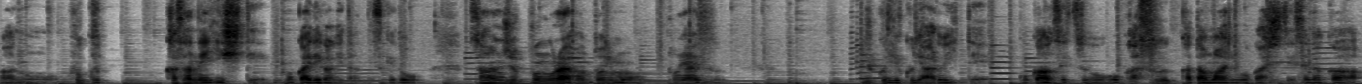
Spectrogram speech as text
あの、服重ね着して、もう一回出かけたんですけど、30分ぐらい本当にもう、とりあえず、ゆっくりゆっくり歩いて、股関節を動かす、肩周り動かして、背中、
